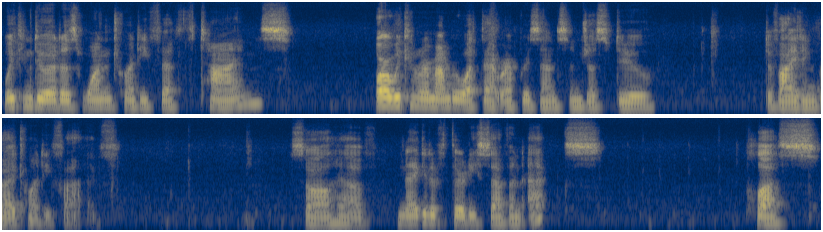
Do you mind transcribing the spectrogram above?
We can do it as 1 25th times, or we can remember what that represents and just do dividing by 25. So I'll have negative 37x plus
